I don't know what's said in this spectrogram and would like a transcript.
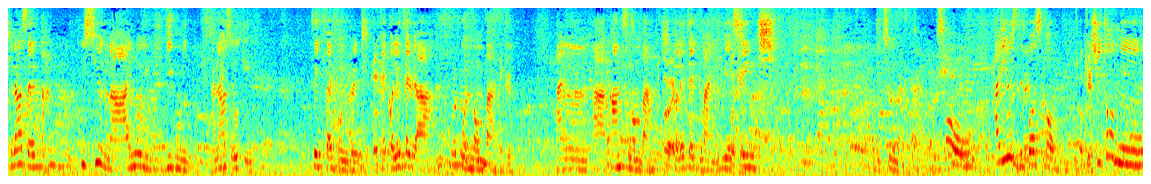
She now said, ah, It's you now, I know you will give me. And I said, Okay, take 500. Okay. I collected her phone number Okay. and her account number. She All right. collected mine. We Okay. exchanged the two. So I used the first cup. Okay. She told me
